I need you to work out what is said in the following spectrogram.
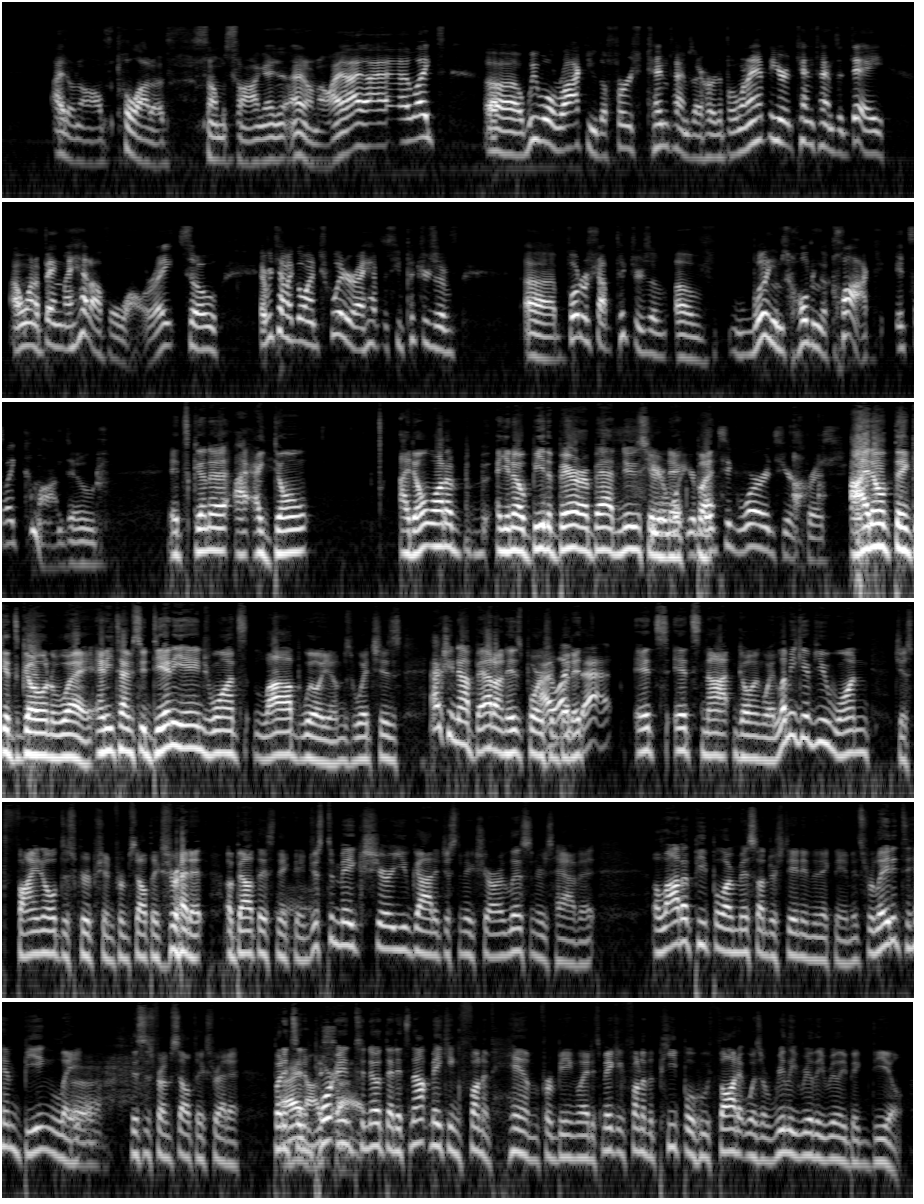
I don't know. Pull out a some song. I I don't know. I I I liked. Uh, we will rock you the first 10 times I heard it, but when I have to hear it 10 times a day, I want to bang my head off a wall, right? So every time I go on Twitter, I have to see pictures of uh, Photoshop pictures of, of Williams holding a clock. It's like, come on, dude. It's gonna. I, I don't. I don't want to, you know, be the bearer of bad news here, you're, Nick. You're but mixing words here, Chris. I don't think it's going away anytime soon. Danny Ainge wants Lob Williams, which is actually not bad on his portion, I like but it, that. It's it's not going away. Let me give you one just final description from Celtics Reddit about this nickname, just to make sure you got it, just to make sure our listeners have it. A lot of people are misunderstanding the nickname. It's related to him being late. This is from Celtics Reddit. But it's know, important to note that it's not making fun of him for being late. It's making fun of the people who thought it was a really, really, really big deal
